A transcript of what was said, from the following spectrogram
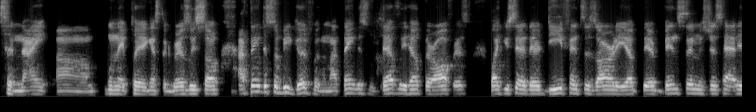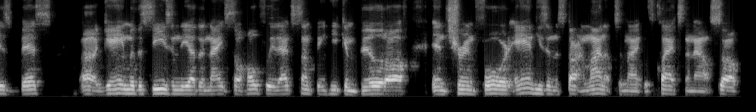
tonight um, when they play against the Grizzlies. So I think this will be good for them. I think this will definitely help their offense. Like you said, their defense is already up there. Ben Simmons just had his best uh, game of the season the other night. So hopefully that's something he can build off and trend forward. And he's in the starting lineup tonight with Claxton out. So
